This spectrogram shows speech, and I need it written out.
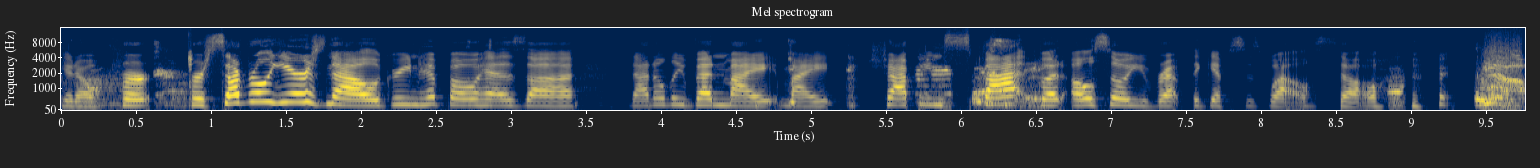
you know, for for several years now, Green Hippo has uh, not only been my my shopping spot, but also you've wrapped the gifts as well. So yeah,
